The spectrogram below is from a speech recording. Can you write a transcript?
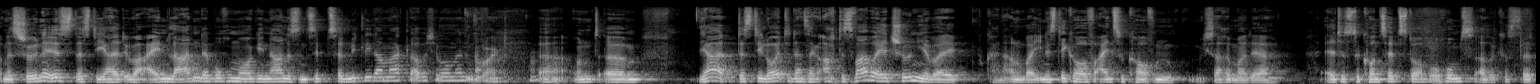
Und das Schöne ist, dass die halt über einen Laden der Bochumer Originale, sind 17 Mitgliedermarkt, glaube ich, im Moment. Noch. Ja, und ähm, ja, dass die Leute dann sagen, ach, das war aber jetzt schön hier bei, keine Ahnung, bei Ines Dickhoff einzukaufen. Ich sage immer, der älteste Concept Store Bochums, also kriegst du,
